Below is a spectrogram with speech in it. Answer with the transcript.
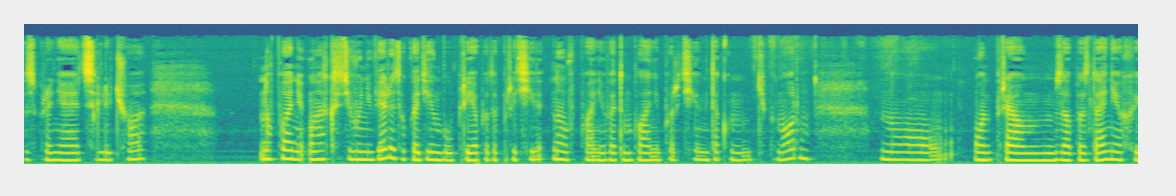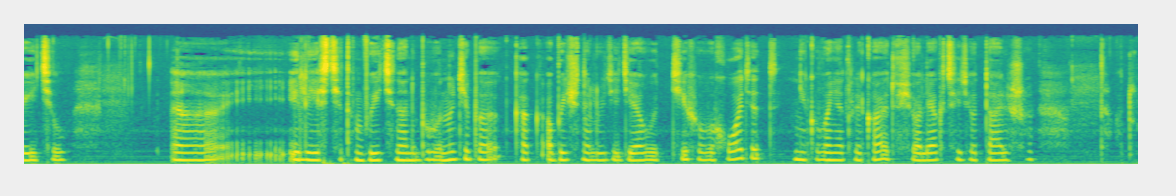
возбраняется или что. Ну, в плане... У нас, кстати, в универе только один был препод противный. Ну, в плане, в этом плане противный. Так он, типа, норм. Но он прям за опоздание хейтил. Э, или если там выйти надо было, ну, типа, как обычно люди делают, тихо выходят, никого не отвлекают, все, лекция идет дальше. А тут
